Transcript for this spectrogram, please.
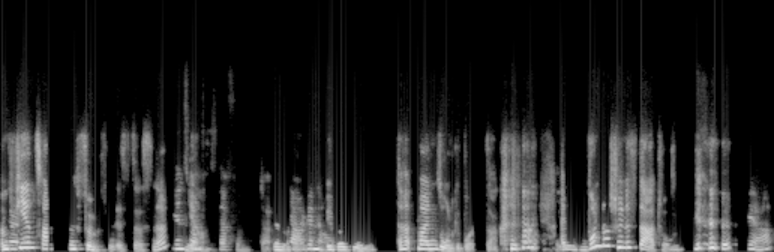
Am Ja. 24.05. ist das, ne? Ja, 24.05. genau. Ja, genau. Über Zoom. Da hat mein Sohn Geburtstag. Ein wunderschönes Datum. Ja.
